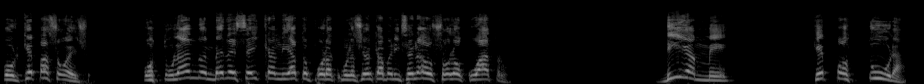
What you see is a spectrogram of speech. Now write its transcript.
¿Por qué pasó eso? Postulando en vez de seis candidatos por acumulación de Cámara y Senado, solo cuatro. Díganme qué postura,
